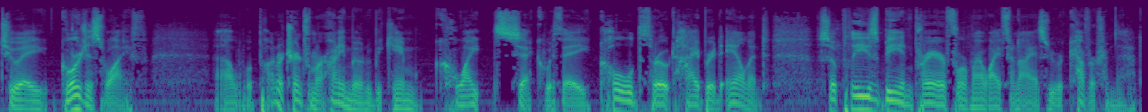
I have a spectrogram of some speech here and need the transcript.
to a gorgeous wife. Uh, upon return from our honeymoon, we became quite sick with a cold throat hybrid ailment. So please be in prayer for my wife and I as we recover from that.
